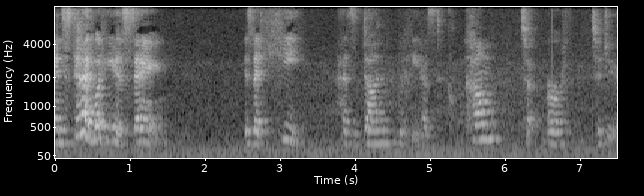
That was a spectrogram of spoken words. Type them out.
Instead, what he is saying is that he has done what he has come to earth to do.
